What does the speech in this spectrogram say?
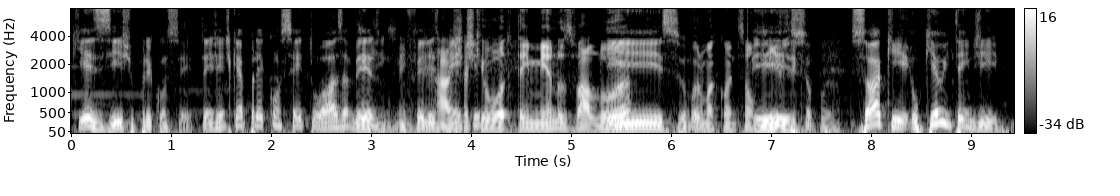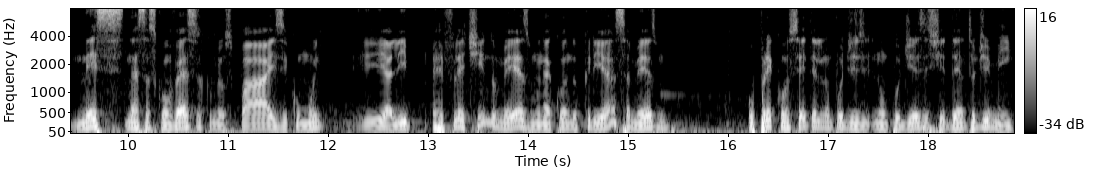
que existe o preconceito. Tem gente que é preconceituosa mesmo. Sim, sim. Infelizmente. Acha que o outro tem menos valor Isso. por uma condição Isso. física. Por... Só que o que eu entendi nessas conversas com meus pais e com muito e ali refletindo mesmo, né, quando criança mesmo, o preconceito ele não podia, não podia existir dentro de mim.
